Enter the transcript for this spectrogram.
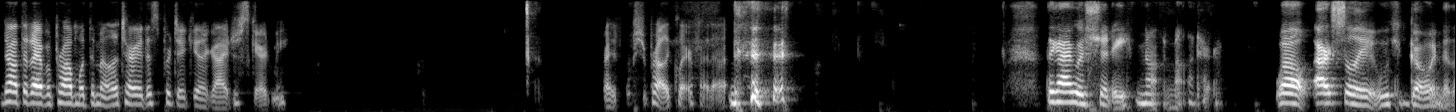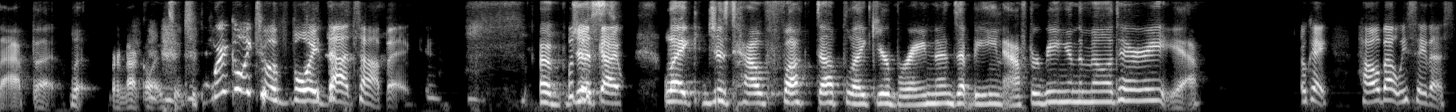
Not that I have a problem with the military. This particular guy just scared me. Right. I should probably clarify that. the guy was shitty, not the military. Well, actually, we could go into that, but but we're not going to today. We're going to avoid that topic. But just guy, like just how fucked up like your brain ends up being after being in the military. Yeah. okay, how about we say this?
